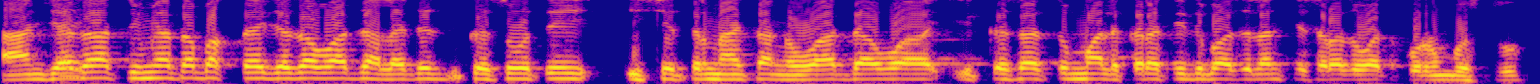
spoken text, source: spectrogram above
आणि ज्याचा तुम्ही आता बघताय ज्याचा वाद झालाय तर कसं होते हे क्षेत्र नाही चांगलं. वाद वा कसं तो मालकरा तिथे बाजूला आणि तिसराच वाद करून बसतो.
